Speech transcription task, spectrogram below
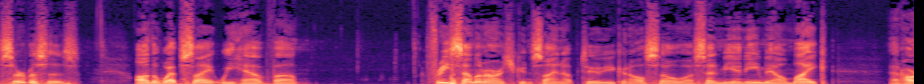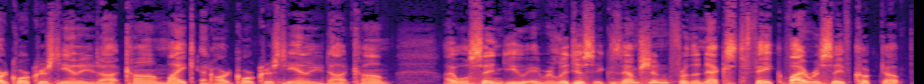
services. On the website, we have uh, free seminars you can sign up to. You can also uh, send me an email, Mike at hardcorechristianity.com, Mike at hardcorechristianity.com. I will send you a religious exemption for the next fake virus they've cooked up.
